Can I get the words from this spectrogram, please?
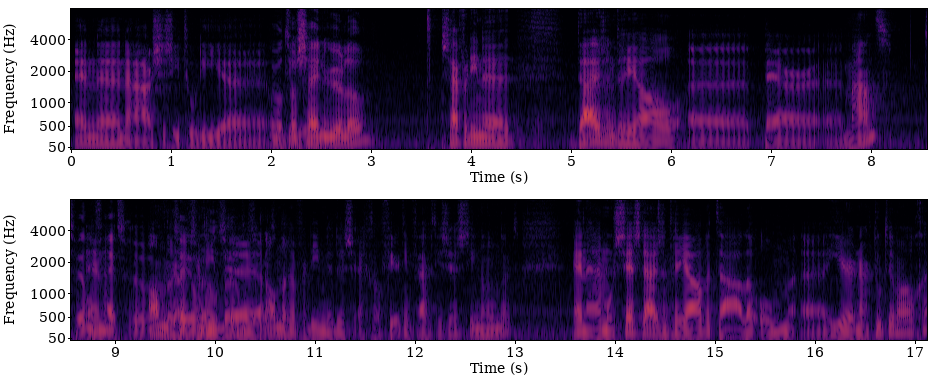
en eh, nou, als je ziet hoe die... eh, En hoe wat die, was zijn eh, uurloon? Zij verdienen 1000 real eh, per eh, maand. 250 euro. Anderen 200. verdienden, anderen verdienden dus echt al 14, 15, 1600. En hij moest 6000 real betalen om eh, hier naartoe te mogen.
